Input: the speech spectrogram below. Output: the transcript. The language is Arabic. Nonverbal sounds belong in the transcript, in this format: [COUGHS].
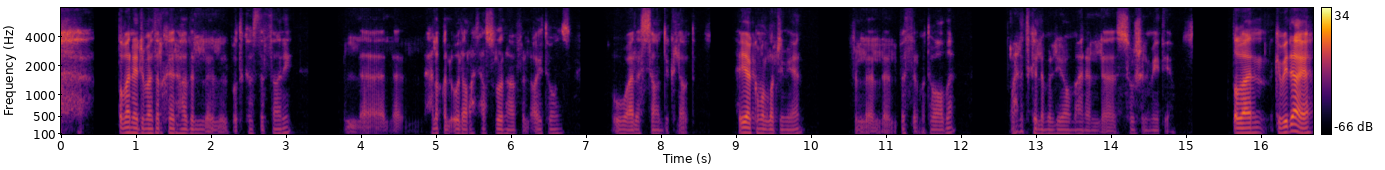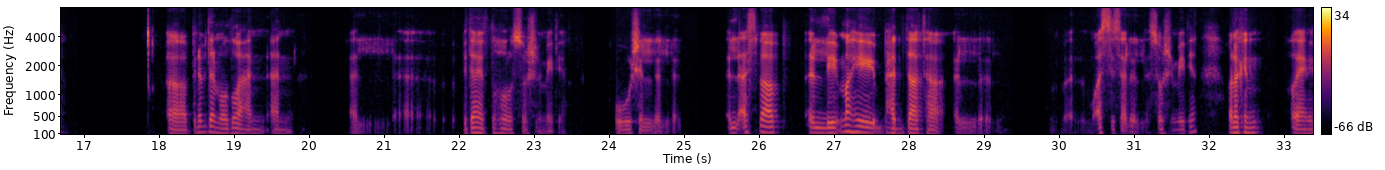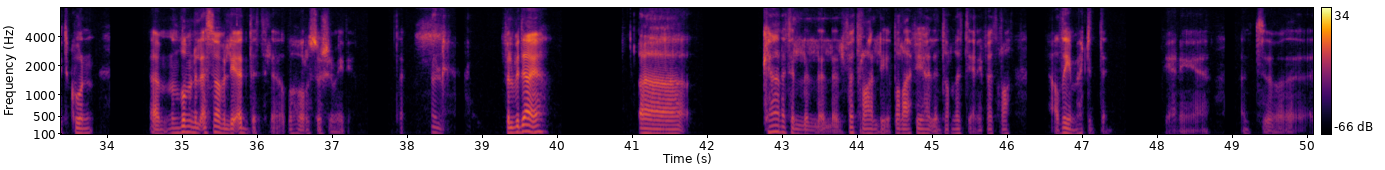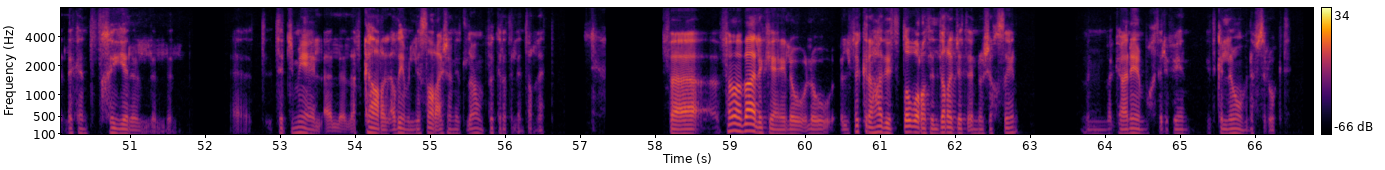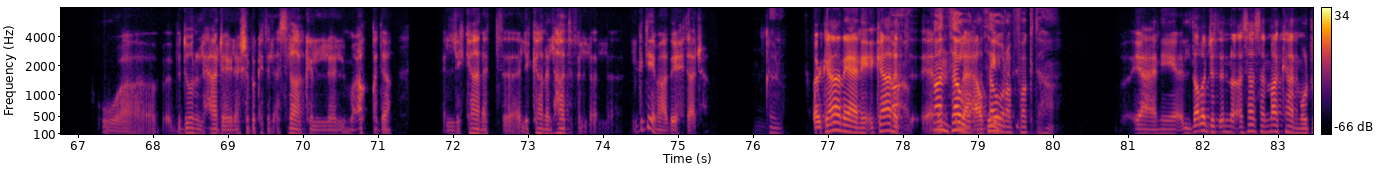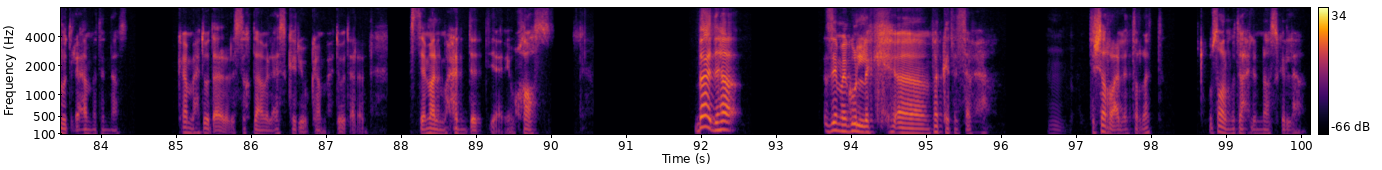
طبعا يا جماعة الخير هذا ال- ال- البودكاست الثاني. ال- ال- الحلقة الأولى راح تحصلونها في ال iTunes وعلى ال SoundCloud. حياكم الله جميعا في ال- ال- البث المتواضع. راح نتكلم اليوم عن ال- ال social media. طبعا كبداية آه بنبدأ الموضوع عن عن آه، بداية ظهور ال social media. وش ال- ال- الأسباب اللي ما هي بحد ذاتها ال- المؤسسة لل social media ولكن يعني تكون آه، من ضمن الأسباب اللي أدت لظهور ال social media. طيب. حلو. في البداية آه، كانت ال- ال- ال- الفترة اللي طلع فيها الإنترنت يعني فترة عظيمة جدا. يعني آه، أنت آه، لك أن تتخيل تجميع ال- ال- الأفكار العظيمة اللي صار عشان يطلعون فكرة الإنترنت. ف... فما بالك يعني لو لو الفكرة هذه تطورت لدرجة إنه شخصين من مكانين مختلفين يتكلمون بنفس الوقت وبدون الحاجة إلى شبكة الأسلاك ال- المعقدة اللي كانت اللي كان الهاتف ال- ال- القديم هذا يحتاجها حلو. فكان يعني كانت كان- يعني كان عظيمة. ثورة في وقتها يعني لدرجة إنه أساسا ما كان موجود لعامة الناس. كان محدود على الاستخدام العسكري وكان محدود على الاستعمال محدد يعني وخاص. بعدها زي ما يقول لك آه، انفكت السبحه. تشرع الإنترنت وصار متاح للناس كلها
